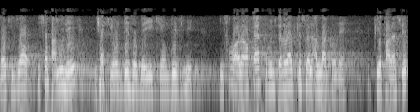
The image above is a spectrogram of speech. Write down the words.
Donc ils sont parmi les gens qui ont désobéi, qui ont dévié. Ils seront en enfer pour une période que seul Allah connaît. Et puis par la suite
